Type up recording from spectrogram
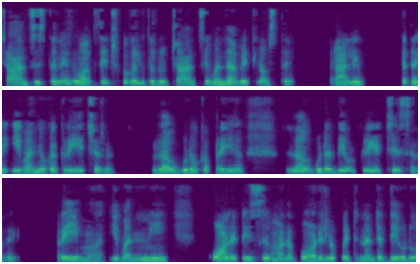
ఛాన్స్ ఇస్తేనే నువ్వు అవి తెచ్చుకోగలుగుతావు. నువ్వు ఛాన్స్ ఇవ్వండి అవి ఎట్లా వస్తాయి? రాలేవు కదా. ఇవన్నీ ఒక క్రియేచర్ లవ్ కూడా ఒక ప్రే లవ్ కూడా దేవుడు క్రియేట్ చేసింది. ప్రేమ ఇవన్నీ క్వాలిటీస్ మన బాడీలో పెట్టినంటే దేవుడు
